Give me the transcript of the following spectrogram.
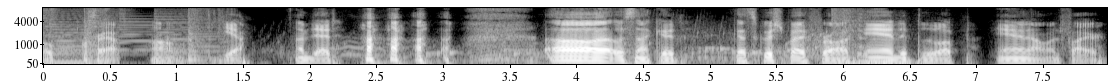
Oh crap. Um, yeah, I'm dead. oh, that was not good. Got squished by a frog, and it blew up, and I'm on fire.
